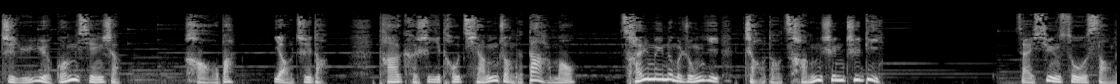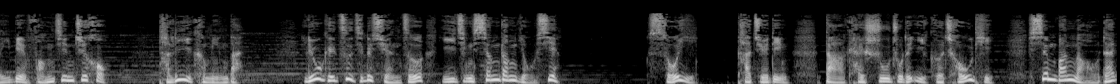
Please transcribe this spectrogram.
至于月光先生，好吧，要知道，他可是一头强壮的大猫，才没那么容易找到藏身之地。在迅速扫了一遍房间之后，他立刻明白，留给自己的选择已经相当有限。所以，他决定打开书桌的一格抽屉，先把脑袋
